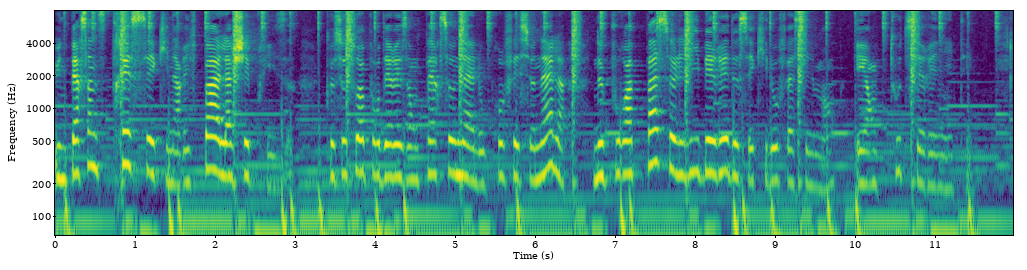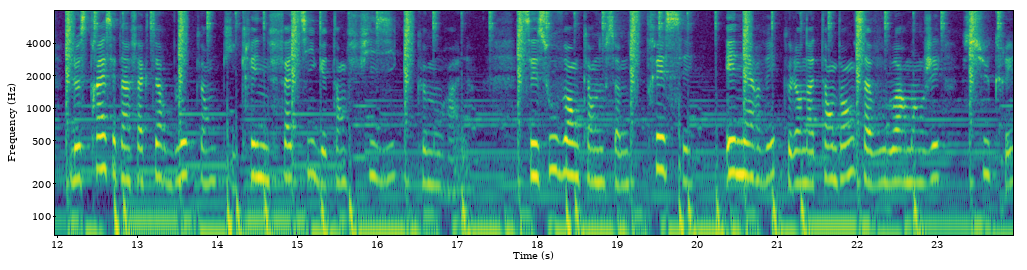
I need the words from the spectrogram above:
Une personne stressée qui n'arrive pas à lâcher prise, que ce soit pour des raisons personnelles ou professionnelles, ne pourra pas se libérer de ses kilos facilement et en toute sérénité. Le stress est un facteur bloquant qui crée une fatigue tant physique que morale. C'est souvent quand nous sommes stressés, énervés, que l'on a tendance à vouloir manger sucré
